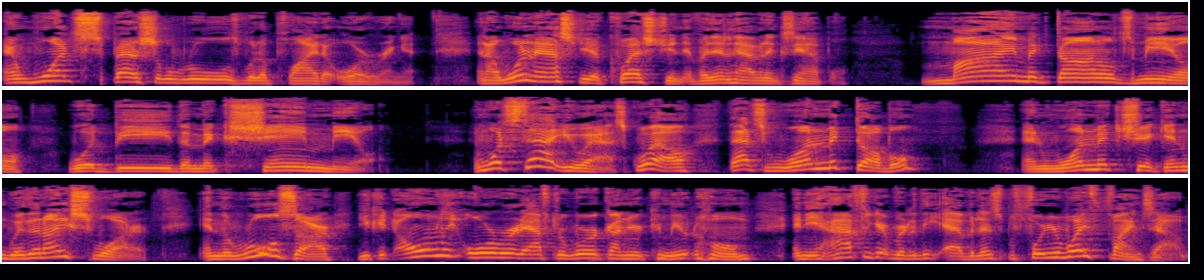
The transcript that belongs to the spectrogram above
And what special rules would apply to ordering it. And I wouldn't ask you a question if I didn't have an example. My McDonald's meal would be the McShame meal. And what's that, you ask? Well, that's one McDouble and one McChicken with an ice water. And the rules are you can only order it after work on your commute home, and you have to get rid of the evidence before your wife finds out.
